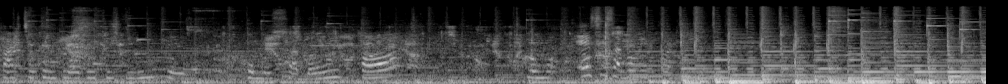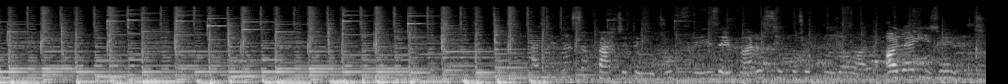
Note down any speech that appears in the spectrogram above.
Parte tem produtos de limpeza, como sabão em pó, como esse sabão de congelado. Olha aí, gente.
